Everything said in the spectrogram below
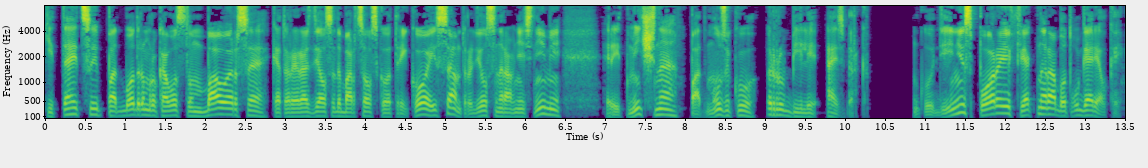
Китайцы под бодрым руководством Бауэрса, который разделся до борцовского трико и сам трудился наравне с ними, ритмично, под музыку, рубили айсберг. Гудини споро эффектно работал горелкой.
